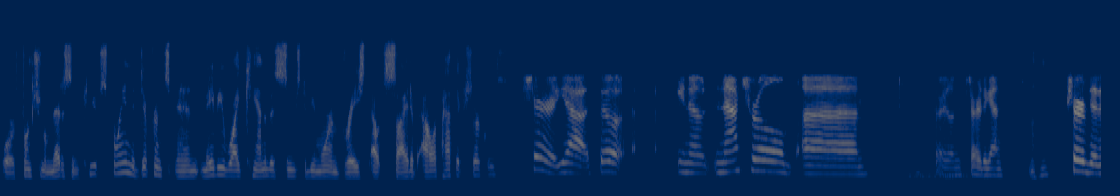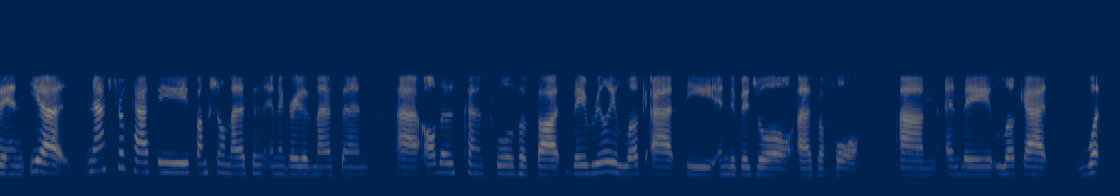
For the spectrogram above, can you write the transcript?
or functional medicine. Can you explain the difference and maybe why cannabis seems to be more embraced outside of allopathic circles? Sure. Yeah. So, you know, natural. Um, sorry, let me start again. Mm-hmm. Sure, Vivian. Yeah, naturopathy, functional medicine, integrative medicine uh, all those kind of schools of thought, they really look at the individual as a whole. Um, and they look at what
